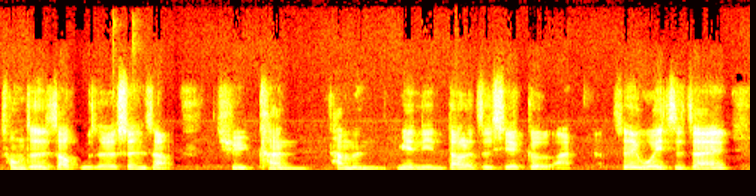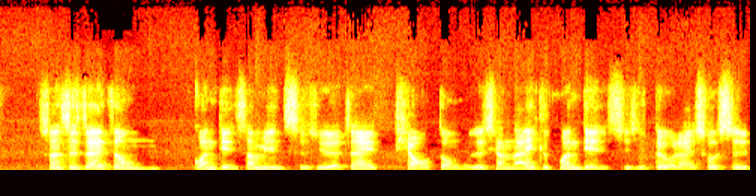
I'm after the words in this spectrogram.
从这些照顾者的身上去看他们面临到的这些个案。所以我一直在算是在这种观点上面持续的在跳动。我就想哪一个观点其实对我来说是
